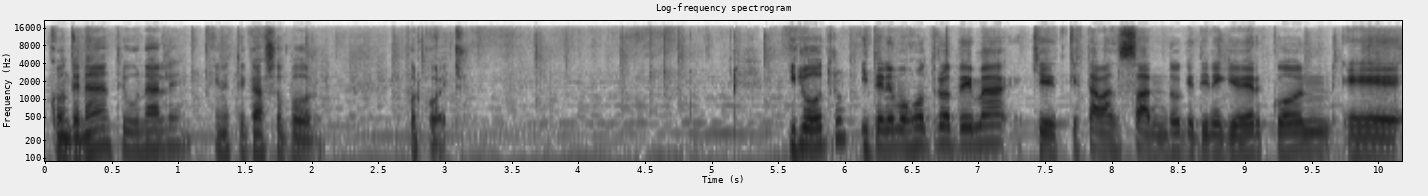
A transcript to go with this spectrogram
condenada en tribunales, en este caso por, por cohecho. Y lo otro, Y tenemos otro tema que, que está avanzando, que tiene que ver con eh,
